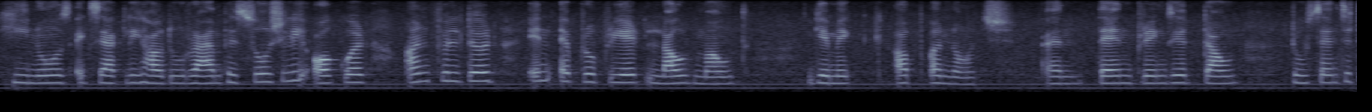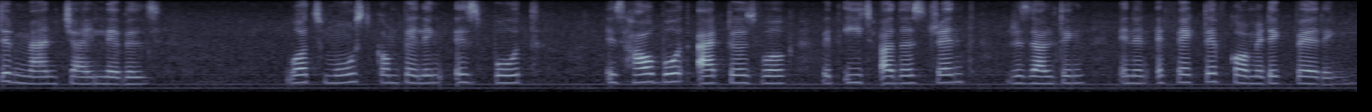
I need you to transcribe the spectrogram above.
He knows exactly how to ramp his socially awkward, unfiltered, inappropriate loudmouth gimmick up a notch and then brings it down to sensitive man child levels. What's most compelling is both is how both actors work with each other's strength resulting in an effective comedic pairing.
